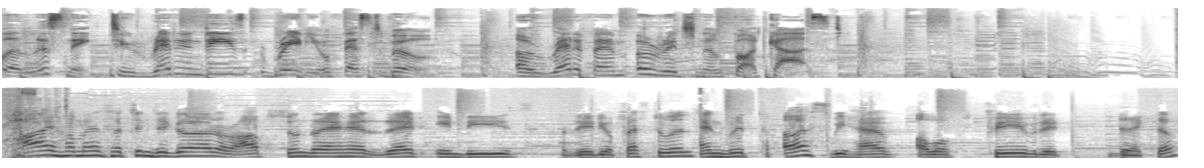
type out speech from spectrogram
are listening to Red Indies Radio Festival, a Red FM original podcast. Hi, I'm Sachin Jigar, और आप सुन रहे हैं Red Indies Radio Festival, and with us we have our favorite director,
